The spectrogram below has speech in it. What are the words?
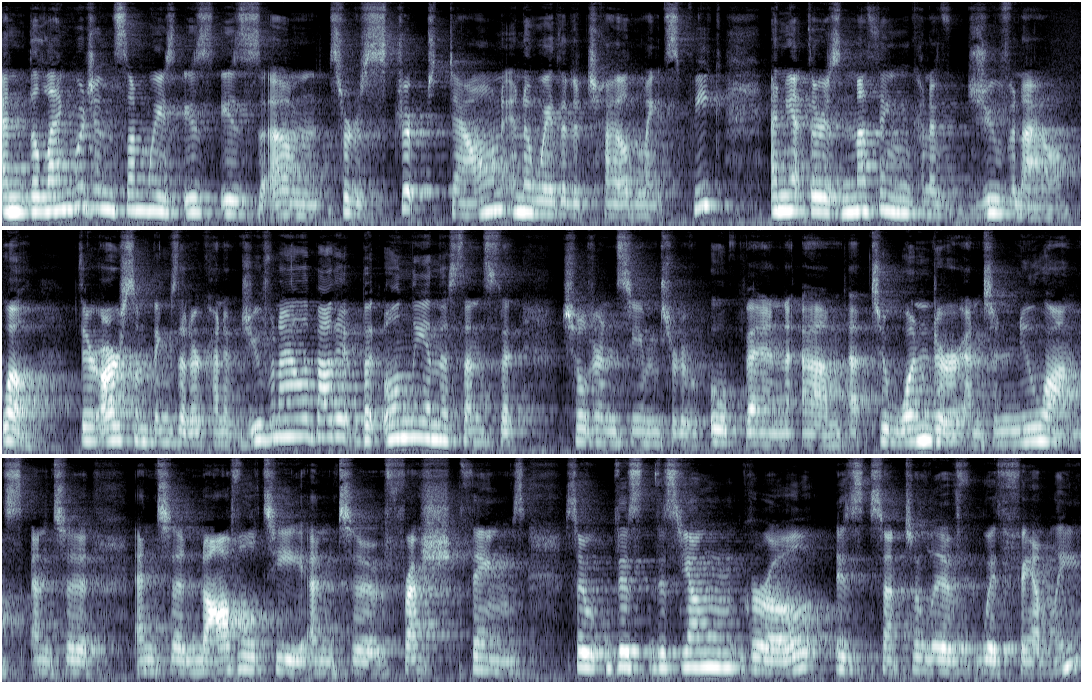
and the language in some ways is is um, sort of stripped down in a way that a child might speak, and yet there is nothing kind of juvenile. Well, there are some things that are kind of juvenile about it, but only in the sense that children seem sort of open um, to wonder and to nuance and to and to novelty and to fresh things. So this this young girl is sent to live with family,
